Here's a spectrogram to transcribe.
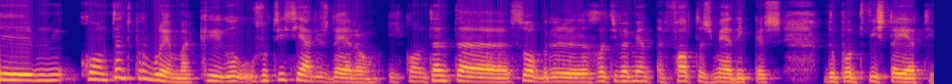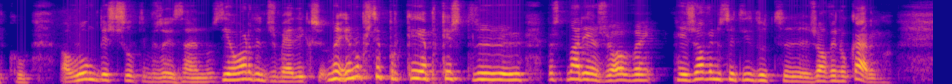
Ehm, com tanto problema que os noticiários deram e com tanta sobre relativamente a faltas médicas do ponto de vista ético ao longo destes últimos dois anos e a ordem dos médicos, eu não percebo porquê, é porque este bastonário é jovem, é jovem no sentido de jovem no cargo eh,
